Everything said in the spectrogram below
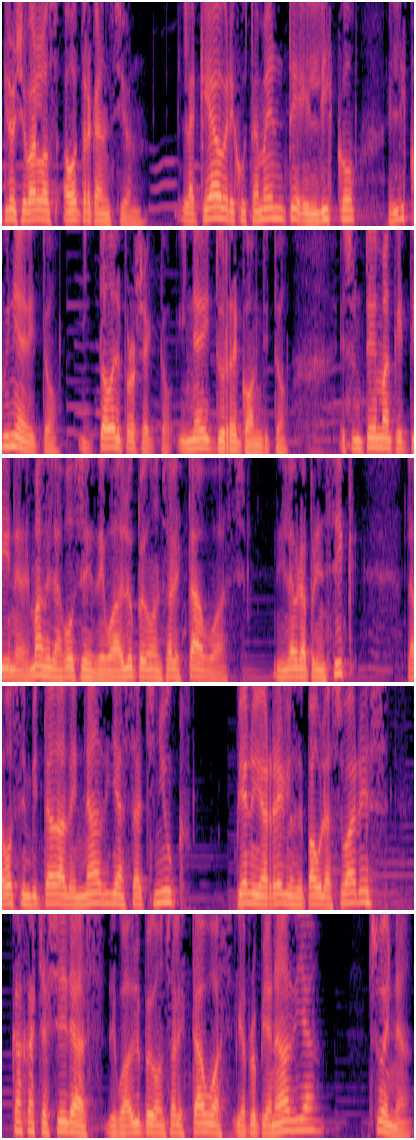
Quiero llevarlos a otra canción, la que abre justamente el disco, el disco inédito y todo el proyecto, inédito y recóndito. Es un tema que tiene, además de las voces de Guadalupe González Taboas y Laura Princic, la voz invitada de Nadia Sachniuk, piano y arreglos de Paula Suárez, cajas chayeras de Guadalupe González Taboas y la propia Nadia, suena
